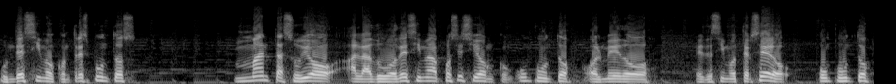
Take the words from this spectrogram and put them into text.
un décimo con tres puntos. Manta subió a la duodécima posición con un punto. Olmedo es decimotercero, un punto.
